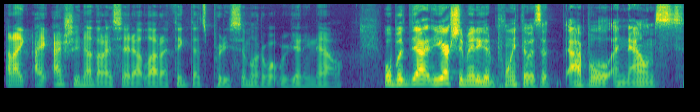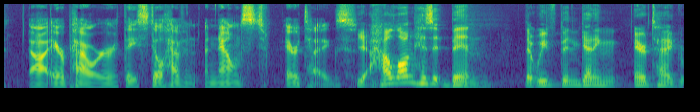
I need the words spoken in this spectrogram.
and I, I actually now that i say it out loud i think that's pretty similar to what we're getting now well, but that you actually made a good point though. Is that Apple announced uh, AirPower? They still haven't announced AirTags. yeah how long has it been that we've been getting airtag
